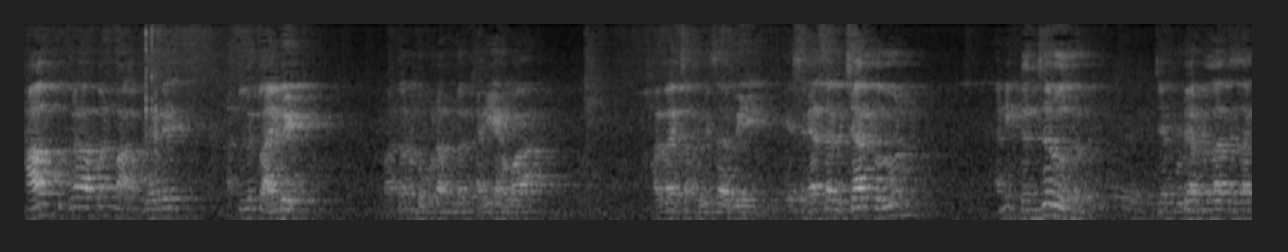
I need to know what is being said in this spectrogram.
हा पुतळा आपण आपल्याकडे आपलं क्लायमेट वातावरण बघून आपलं काही हवा हवायचा हवेचा वेग या सगळ्याचा विचार करून आणि गंजर होतं जे पुढे आपल्याला त्याचा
